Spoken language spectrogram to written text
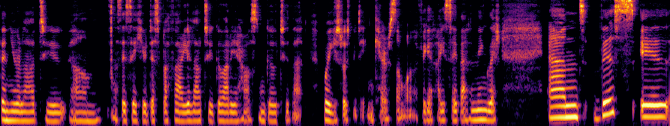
then you're allowed to, um, as they say here, desplazar. You're allowed to go out of your house and go to that where you're supposed to be taking care of someone. I forget how you say that in English. And this is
